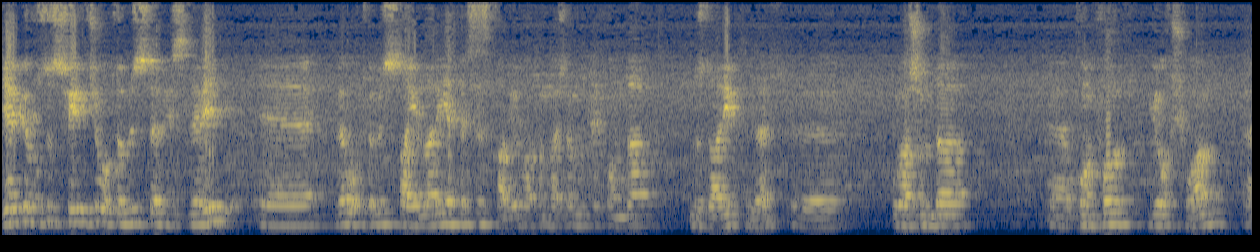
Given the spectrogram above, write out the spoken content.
Diğer bir husus şehir içi otobüs servisleri e, ve otobüs sayıları yetersiz kalıyor. Vatandaşlarımız bu konuda muzdariptiler. E, ulaşımda e, konfor yok şu an E,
